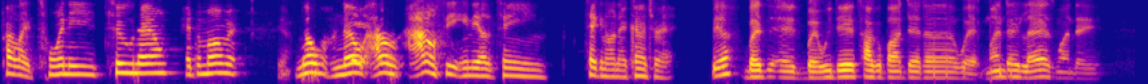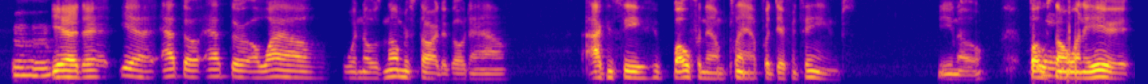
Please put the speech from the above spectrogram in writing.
probably like twenty two now at the moment. Yeah. No, no, I don't I don't see any other team taking on that contract. Yeah, but uh, but we did talk about that. Uh, what Monday, last Monday. Mhm. Yeah, that yeah. After after a while, when those numbers started to go down, I can see both of them playing for different teams. You know, folks Yeah. don't want to hear it.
